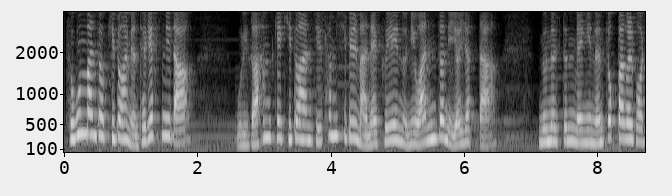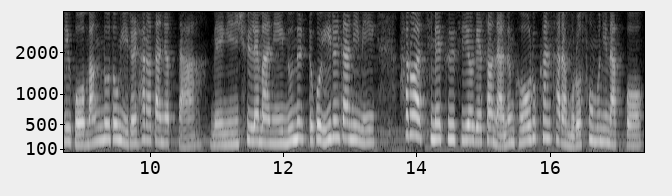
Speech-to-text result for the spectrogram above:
조금만 더 기도하면 되겠습니다. 우리가 함께 기도한 지 30일 만에 그의 눈이 완전히 열렸다. 눈을 뜬 맹인은 쪽박을 버리고 막노동 일을 하러 다녔다. 맹인 슐레만이 눈을 뜨고 일을 다니니 하루아침에 그 지역에서 나는 거룩한 사람으로 소문이 났고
